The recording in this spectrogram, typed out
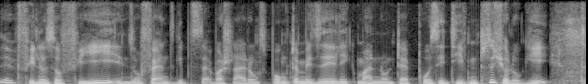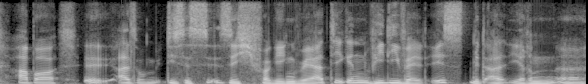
äh, Philosophie. Insofern gibt es da Überschneidungspunkte mit Seligmann und der positiven Psychologie. Aber äh, also dieses sich vergegenwärtigen, wie die Welt ist, mit all ihren äh,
